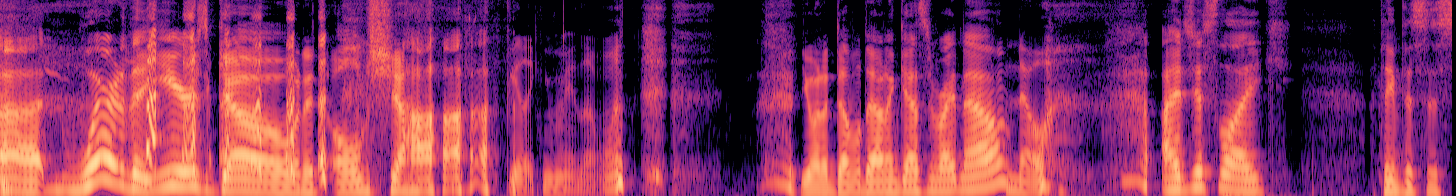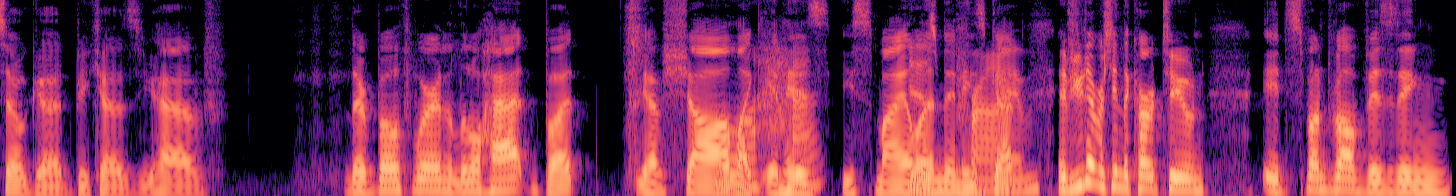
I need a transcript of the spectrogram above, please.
Uh, where do the years go when it's old Shaw? I feel like you made that one. you want to double down and guess right now? No. I just like, I think this is so good because you have, they're both wearing a little hat, but you have Shaw like in his, he's smiling and he's got. If you've never seen the cartoon, it's SpongeBob visiting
